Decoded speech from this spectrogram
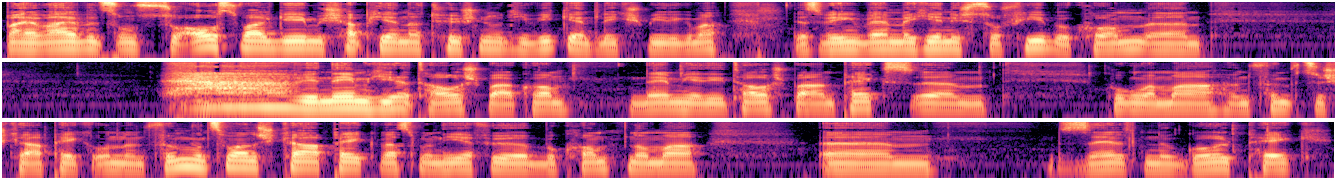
Bei Rivals uns zur Auswahl geben. Ich habe hier natürlich nur die Weekend League Spiele gemacht. Deswegen werden wir hier nicht so viel bekommen. Ähm, wir nehmen hier tauschbar, komm. Nehmen hier die tauschbaren Packs. Ähm, gucken wir mal ein 50k Pack und ein 25k Pack, was man hierfür bekommt. Nochmal ähm, seltene Gold Pack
